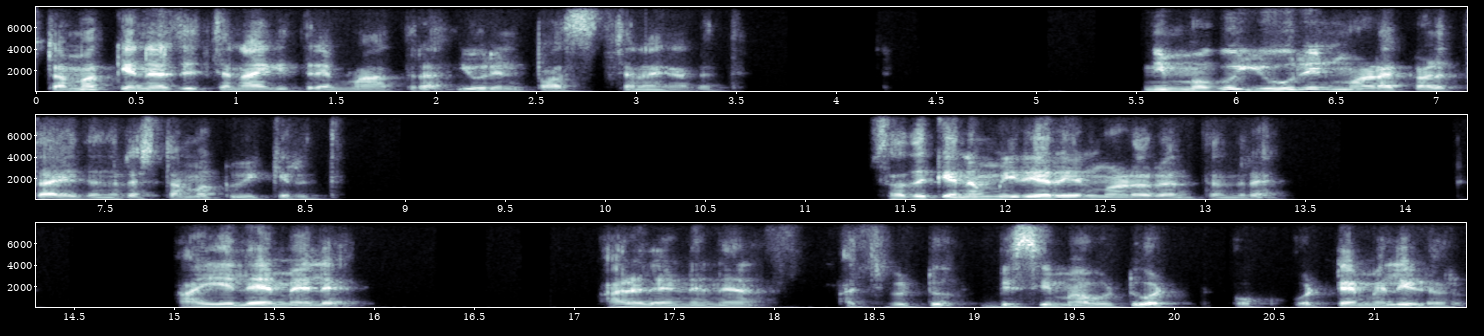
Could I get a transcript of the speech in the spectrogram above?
ಸ್ಟಮಕ್ ಎನರ್ಜಿ ಚೆನ್ನಾಗಿದ್ರೆ ಮಾತ್ರ ಯೂರಿನ್ ಪಾಸ್ ಚೆನ್ನಾಗಾಗತ್ತೆ. ನಿಮ್ಮ ಮಗು ಯೂರಿನ್ ಮಾಡಕ್ ಅಳ್ತಾ ಇದೆ ಅಂದ್ರೆ ಸ್ಟಮಕ್ ವೀಕ್ ಇರುತ್ತೆ. ಸೊ ಅದಕ್ಕೆ ನಮ್ಮ ಹಿರಿಯರು ಏನ್ ಮಾಡೋರು ಅಂತಂದ್ರೆ, ಆ ಎಲೆ ಮೇಲೆ ಹರಳೆಣ್ಣೆನ ಹಚ್ಬಿಟ್ಟು ಬಿಸಿ ಮಾಡ್ಬಿಟ್ಟು ಹೊಟ್ಟೆ ಮೇಲೆ ಇಡೋರು.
